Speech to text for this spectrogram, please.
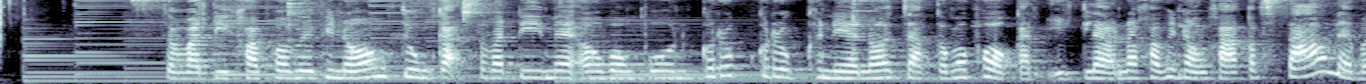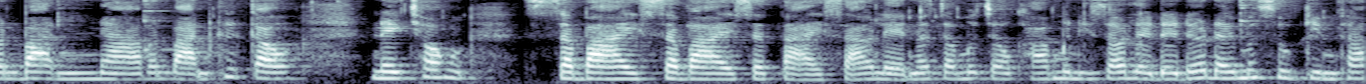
ส วัสดีค่ะพ่อแม่พี่น้องจุงกะสวัสดีแม่เอาบองโปนกรุบกรุบคะแนนนอกจากก็มาพอกันอีกแล้วนะคะ พี่น้องคะกับสาวแหล่บานๆนาบานๆคือเก่าในช่องสบายสบายสไตล์สาวแหล่นาะจ้ามื่อเจ้าค่ะมือนี้สาวแหล่ได้เด้อได้มาสู่กินค่ะ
